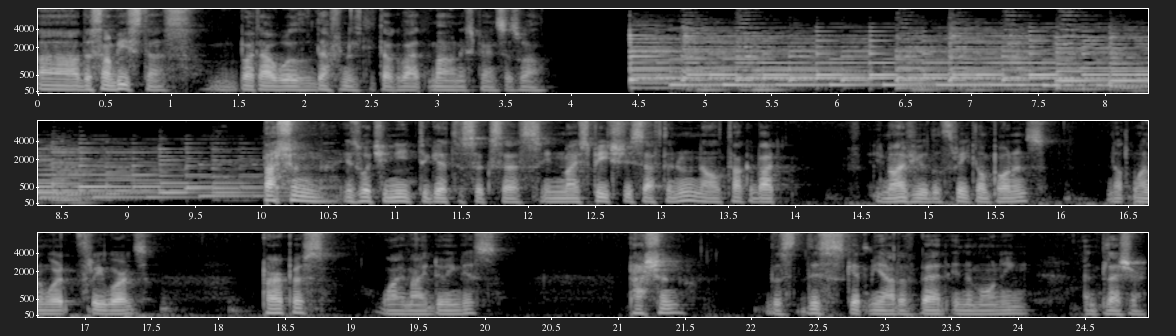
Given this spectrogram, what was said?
uh, the sambistas, but I will definitely talk about my own experience as well. Passion is what you need to get to success. In my speech this afternoon, I'll talk about, in my view, the three components, not one word, three words. Purpose, why am I doing this? Passion, does this get me out of bed in the morning? and pleasure,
